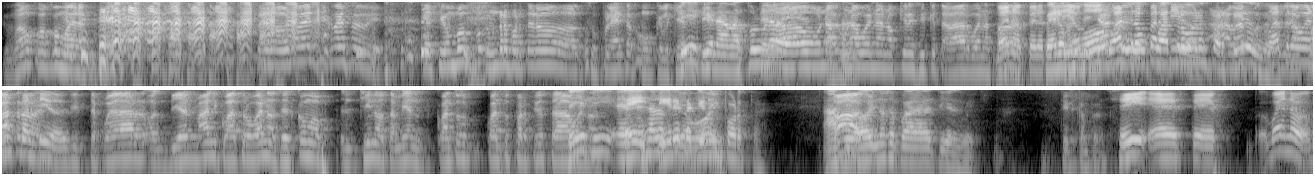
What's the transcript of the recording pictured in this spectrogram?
No, ¿cómo cómo era? Pero una vez dijo eso, güey. Que si un, buen- un reportero suplente, como que le quiere Sí, decir... que nada más por una vez, Una, buena no quiere decir que te va a dar buena todas. Bueno, pero, Pero te jugó- cuatro cuatro partidos. buenos Ah, güey, partidos, pues, güey. Cuatro pero buenos cuatro, partidos. Y te puede dar 10 mal y 4 buenos. Es como el chino también. ¿Cuántos, cuántos partidos te da Sí, buenos? sí, es, Ey, es a lo que Tigres aquí no importa. Ah, sí, Ah, hoy no se puede hablar de Tigres, güey. Tigres campeón. Sí, este, bueno,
